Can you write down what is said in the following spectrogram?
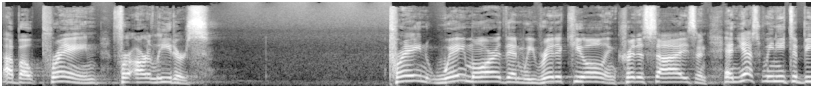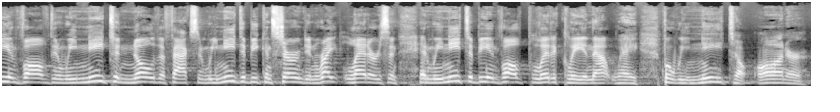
about praying for our leaders praying way more than we ridicule and criticize. And, and yes, we need to be involved and we need to know the facts and we need to be concerned and write letters and, and we need to be involved politically in that way. But we need to honor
